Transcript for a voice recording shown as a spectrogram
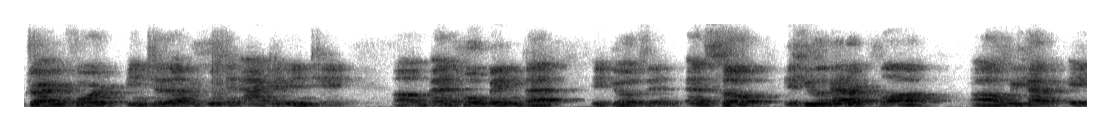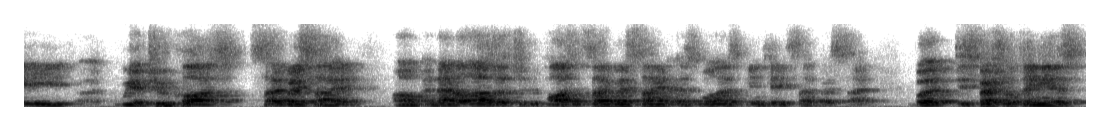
driving forward into them with an active intake um, and hoping that it goes in. And so if you look at our claw, uh, we have a uh, we have two claws side by side, um, and that allows us to deposit side by side as well as intake side by side. But the special thing is,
